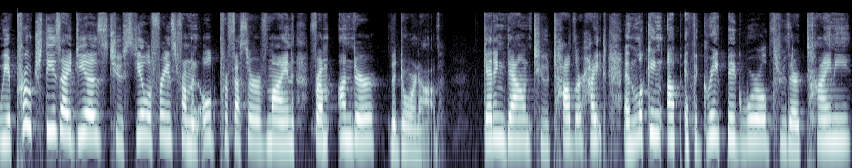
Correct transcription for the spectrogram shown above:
We approach these ideas, to steal a phrase from an old professor of mine, from under the doorknob, getting down to toddler height and looking up at the great big world through their tiny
